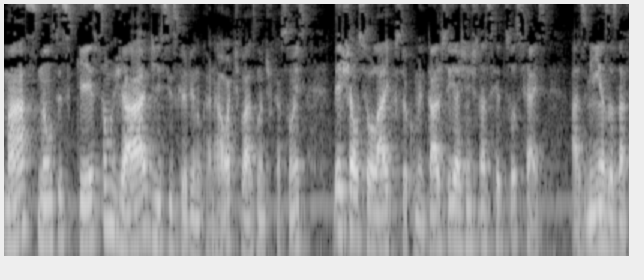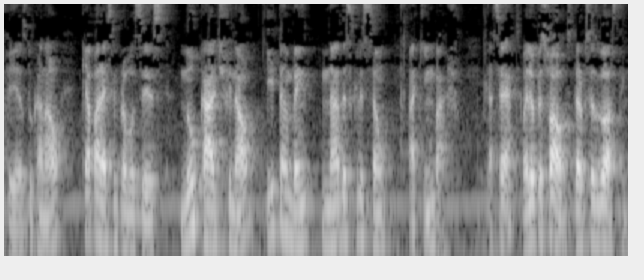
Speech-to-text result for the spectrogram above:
mas não se esqueçam já de se inscrever no canal, ativar as notificações, deixar o seu like, o seu comentário, seguir a gente nas redes sociais, as minhas, as da Feias do canal, que aparecem para vocês no card final e também na descrição aqui embaixo. Tá certo? Valeu, pessoal. Espero que vocês gostem.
